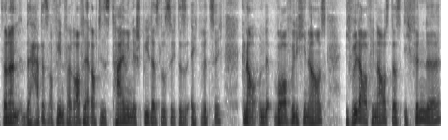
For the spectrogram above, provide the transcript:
Sondern der hat es auf jeden Fall drauf. Der hat auch dieses Timing, der spielt das lustig, das ist echt witzig. Genau, und worauf will ich hinaus? Ich will darauf hinaus, dass ich finde,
